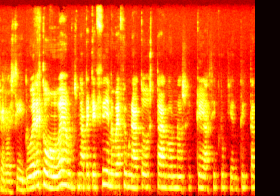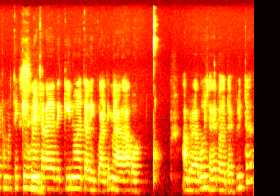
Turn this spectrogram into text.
pero sí, tú eres como, bueno, pues me apetecía, me voy a hacer una tosta con no sé qué, así crujientita, con no sé qué, una ensalada de quinoa, tal y cual. Yo me la hago. Abro la bolsa de patatas fritas,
